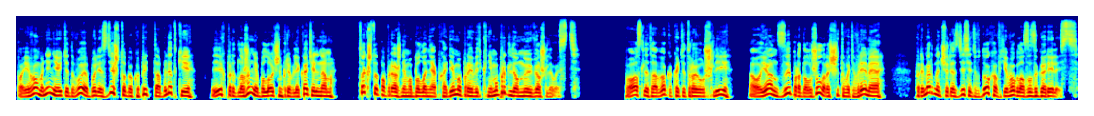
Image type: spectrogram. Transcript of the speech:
По его мнению, эти двое были здесь, чтобы купить таблетки, и их предложение было очень привлекательным, так что по-прежнему было необходимо проявить к ним определенную вежливость. После того, как эти трое ушли, Ауян Цзы продолжил рассчитывать время. Примерно через 10 вдохов его глаза загорелись.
